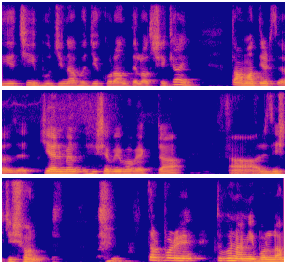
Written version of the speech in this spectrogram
দিয়েছি, বুঝি না বুঝি কোরআন তেলত শেখাই। তো আমাদের চেয়ারম্যান হিসেবে এভাবে একটা রেজিস্ট্রেশন তারপরে তখন আমি বললাম,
